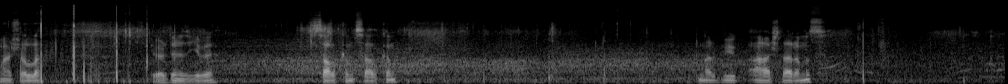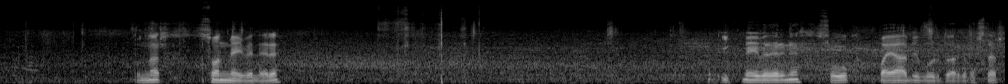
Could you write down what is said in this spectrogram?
Maşallah. Gördüğünüz gibi salkım salkım. Bunlar büyük ağaçlarımız. Bunlar son meyveleri. İlk meyvelerini soğuk bayağı bir vurdu arkadaşlar.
